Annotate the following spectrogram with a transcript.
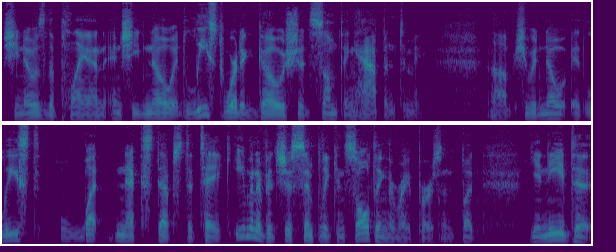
she knows the plan, and she'd know at least where to go should something happen to me. Um, she would know at least what next steps to take, even if it's just simply consulting the right person. But you need to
